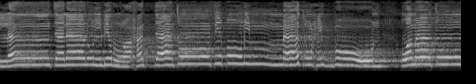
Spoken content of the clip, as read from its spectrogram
لَن تَنَالُوا الْبِرَّ حَتَّىٰ تُنفِقُوا مِمَّا تُحِبُّونَ. وَمَا تُنفِقُوا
